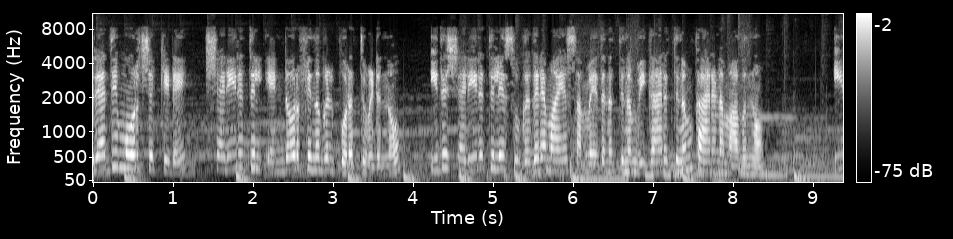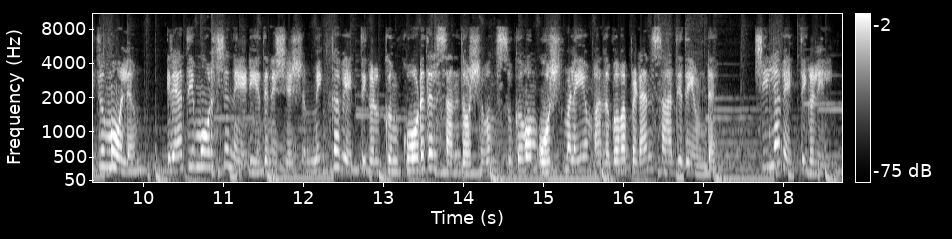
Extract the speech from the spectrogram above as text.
രതിമൂർച്ചയ്ക്കിടെ ശരീരത്തിൽ എൻഡോർഫിനുകൾ പുറത്തുവിടുന്നു. ഇത് ശരീരത്തിലെ സുഖകരമായ സംവേദനത്തിനും വികാരത്തിനും കാരണമാകുന്നു. ഇതുമൂലം രതിമൂർച്ച നേടിയതിനു ശേഷം മിക്ക വ്യക്തികൾക്കും കൂടുതൽ സന്തോഷവും സുഖവും ഊഷ്മളയും അനുഭവപ്പെടാൻ സാധ്യതയുണ്ട്. ചില വ്യക്തികളിൽ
